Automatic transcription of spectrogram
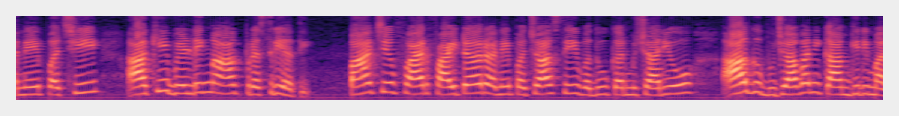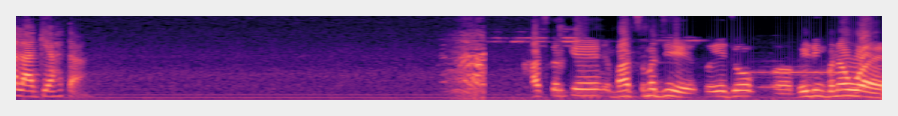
અને પછી આખી બિલ્ડિંગમાં આગ પ્રસરી હતી. પાંચ ફાયર ફાઇટર અને પચાસથી વધુ કર્મચારીઓ આગ બુઝાવવાની કામગીરીમાં લાગ્યા હતા खास करके बात समझिए तो ये जो अ, बिल्डिंग बना हुआ है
